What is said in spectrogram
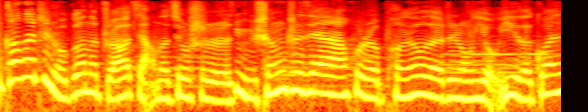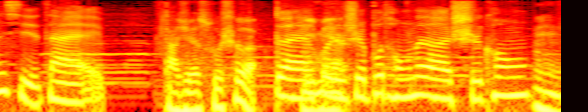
那刚才这首歌呢，主要讲的就是女生之间啊，或者朋友的这种友谊的关系，在大学宿舍对，或者是不同的时空、嗯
